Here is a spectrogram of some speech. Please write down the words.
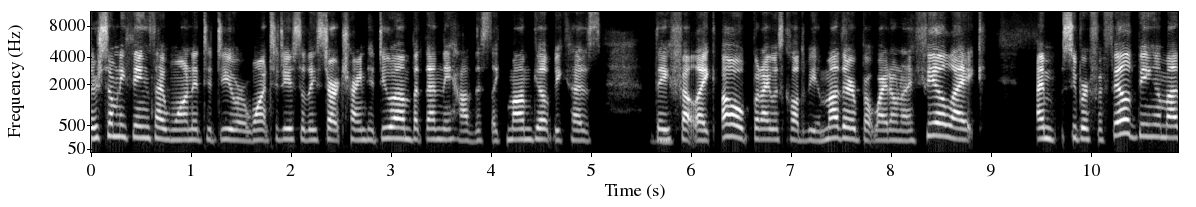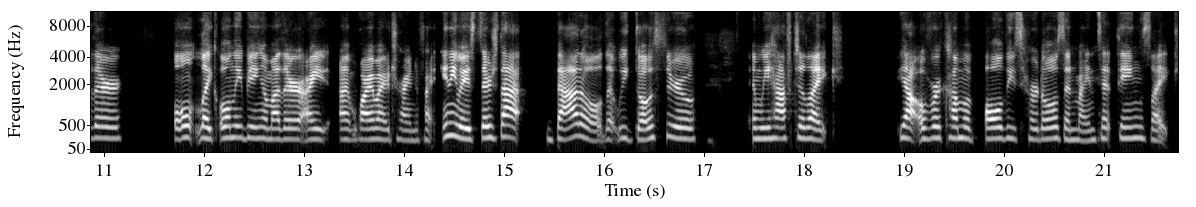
there's so many things I wanted to do or want to do. So they start trying to do them, but then they have this like mom guilt because they mm. felt like, oh, but I was called to be a mother, but why don't I feel like I'm super fulfilled being a mother? O- like only being a mother, I, I why am I trying to find? Anyways, there's that battle that we go through, and we have to like, yeah, overcome all these hurdles and mindset things. Like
